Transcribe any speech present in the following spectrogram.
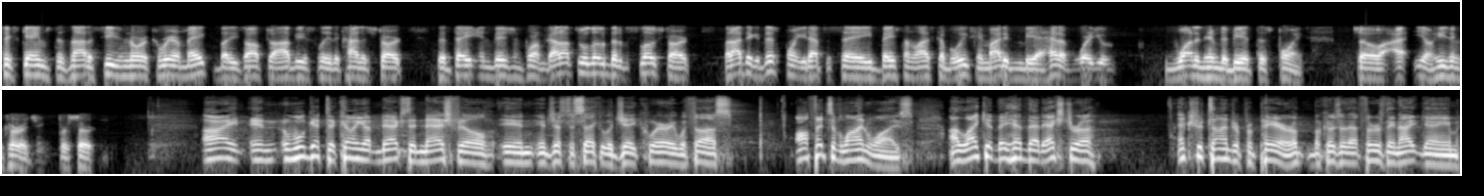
six games does not a season nor a career make, but he's off to obviously the kind of start that they envisioned for him. Got off to a little bit of a slow start, but I think at this point you'd have to say, based on the last couple of weeks, he might even be ahead of where you wanted him to be at this point. So, I, you know, he's encouraging for certain. All right, and we'll get to coming up next in Nashville in, in just a second with Jake Query with us. Offensive line wise, I like it. They had that extra extra time to prepare because of that Thursday night game.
